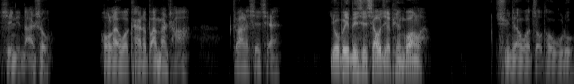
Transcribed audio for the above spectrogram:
心里难受。后来我开了板板茶，赚了些钱。”又被那些小姐骗光了。去年我走投无路，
